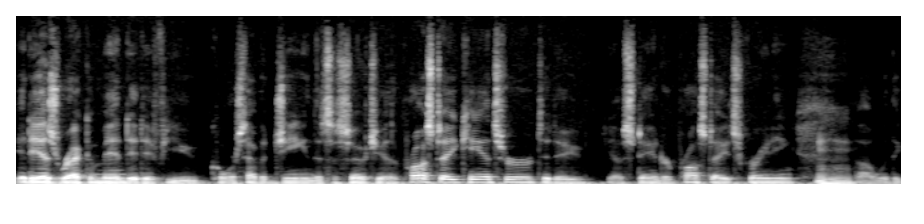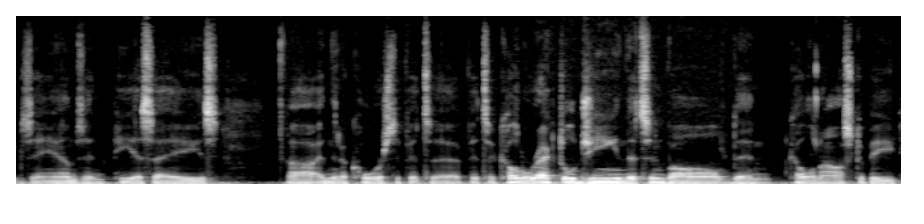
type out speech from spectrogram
It is recommended if you, of course, have a gene that's associated with prostate cancer to do you know, standard prostate screening uh, with exams and PSAs. Uh, and then, of course, if it's a if it's a colorectal gene that's involved, then colonoscopy,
